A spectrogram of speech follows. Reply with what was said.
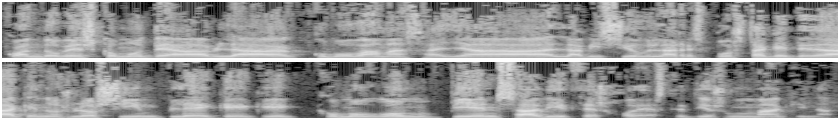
cuando ves cómo te habla, cómo va más allá, la visión, la respuesta que te da, que no es lo simple, que, que cómo, cómo piensa, dices, joder, este tío es un máquina.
